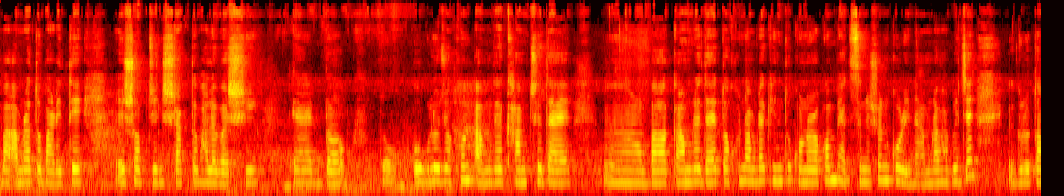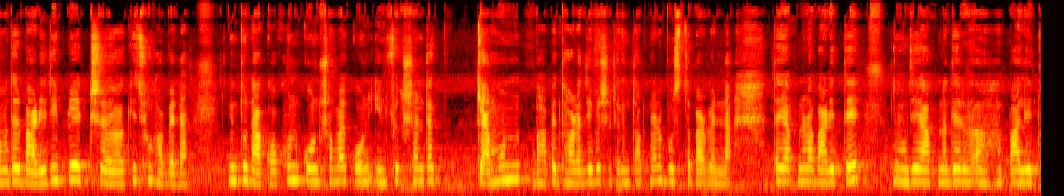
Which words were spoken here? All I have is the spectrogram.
বা আমরা তো বাড়িতে সব জিনিস রাখতে ভালোবাসি। ক্যাট ডগ তো ওগুলো যখন আমাদের খামচে দেয় বা কামড়ে দেয়, তখন আমরা কিন্তু কোনো রকম ভ্যাকসিনেশন করি না। আমরা ভাবি যে এগুলো তো আমাদের বাড়িরই পেট কিছু হবে না। কিন্তু না, কখন কোন সময় কোন ইনফেকশনটা কেমনভাবে ধরা দেবে সেটা কিন্তু আপনারা বুঝতে পারবেন না। তাই আপনারা বাড়িতে যে আপনাদের পালিত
